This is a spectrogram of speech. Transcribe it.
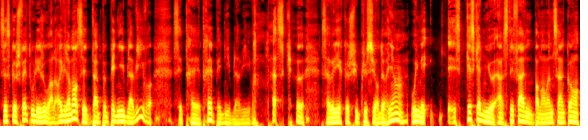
C'est ce que je fais tous les jours. Alors évidemment, c'est un peu pénible à vivre. C'est très très pénible à vivre parce que ça veut dire que je suis plus sûr de rien. Oui, mais qu'est-ce qu'il y a de mieux? Stéphane, pendant 25 ans,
